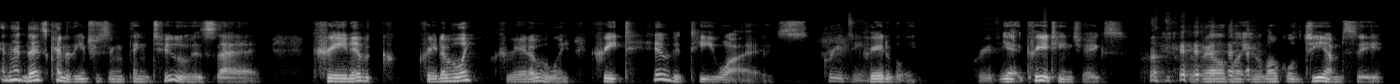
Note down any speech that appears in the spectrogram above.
And that, that's kind of the interesting thing too, is that creative, creatively, creatively, creativity wise, Creatine. creatively, Creatine. yeah, creatine shakes. Available at your local GNC.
